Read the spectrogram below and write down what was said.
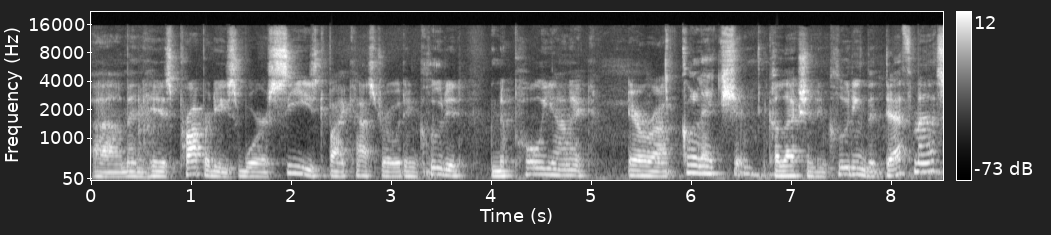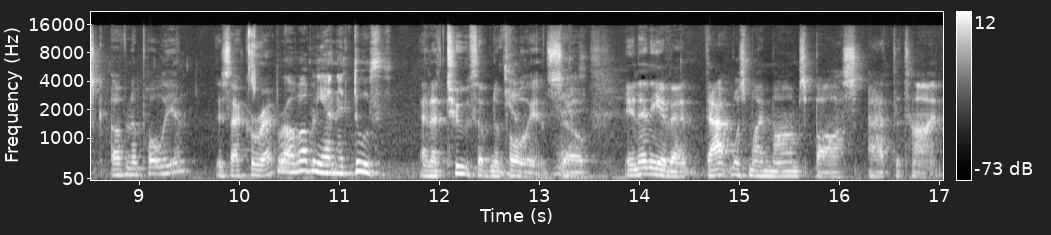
um, and his properties were seized by Castro, it included Napoleonic era collection. collection, including the death mask of Napoleon. Is that correct? Probably on a tooth. And a tooth of Napoleon. So, in any event, that was my mom's boss at the time.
